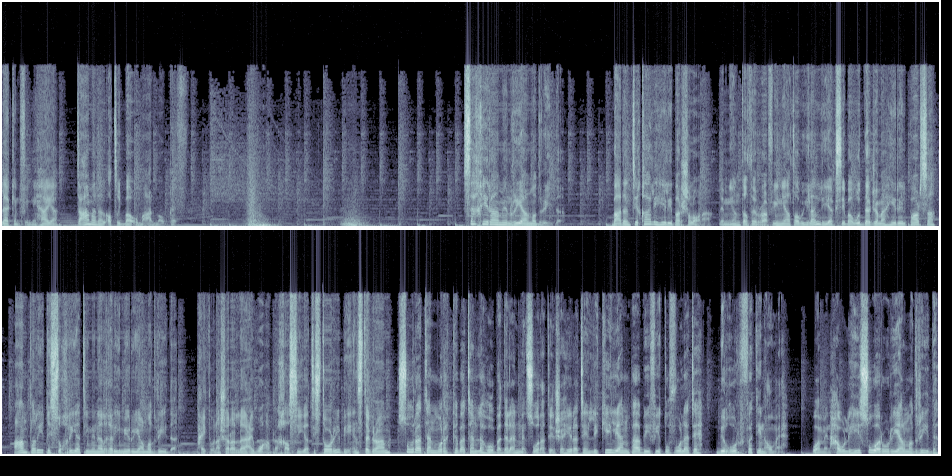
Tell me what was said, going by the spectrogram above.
لكن في النهاية تعامل الأطباء مع الموقف. سخر من ريال مدريد. بعد انتقاله لبرشلونة لم ينتظر رافينيا طويلا ليكسب ود جماهير البارسا عن طريق السخرية من الغريم ريال مدريد حيث نشر اللاعب عبر خاصية ستوري بإنستغرام صورة مركبة له بدلا من صورة شهيرة لكيليان مبابي في طفولته بغرفة نومه. ومن حوله صور ريال مدريد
